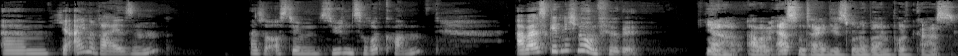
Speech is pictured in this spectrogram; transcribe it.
ähm, hier einreisen, also aus dem Süden zurückkommen. Aber es geht nicht nur um Vögel. Ja, aber im ersten Teil dieses wunderbaren Podcasts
